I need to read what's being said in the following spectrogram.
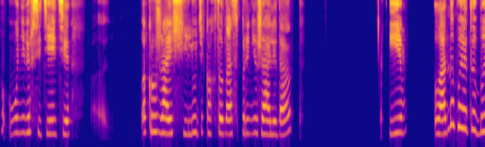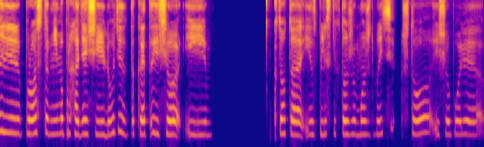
в университете, окружающие люди как-то нас принижали, да. И ладно бы это были просто мимо проходящие люди, так это еще и кто-то из близких тоже может быть, что еще более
